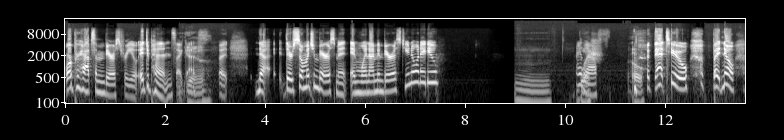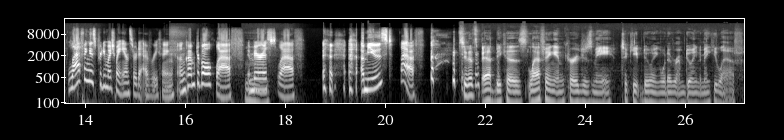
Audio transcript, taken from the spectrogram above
or perhaps I'm embarrassed for you. It depends, I guess. Yeah. But no, there's so much embarrassment, and when I'm embarrassed, you know what I do? Hmm. I laugh. Oh, That too. But no, laughing is pretty much my answer to everything. Uncomfortable, laugh. Hmm. Embarrassed, laugh. Amused, laugh. see, that's bad because laughing encourages me to keep doing whatever I'm doing to make you laugh.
